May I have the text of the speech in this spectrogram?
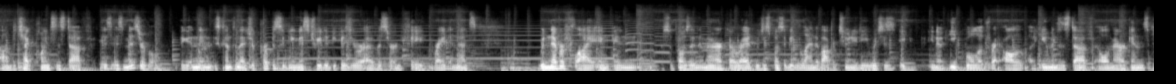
um, the checkpoints and stuff is, is miserable. And then it's something that you're purposely being mistreated because you're of a certain faith, right? And that's would never fly in, in supposedly in America, right? Which is supposed to be the land of opportunity, which is you know equal for all humans and stuff, all Americans.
